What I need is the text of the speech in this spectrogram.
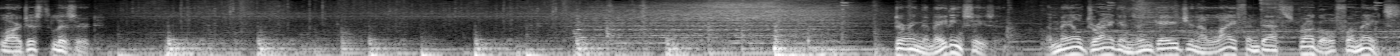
largest lizard. During the mating season, the male dragons engage in a life and death struggle for mates.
